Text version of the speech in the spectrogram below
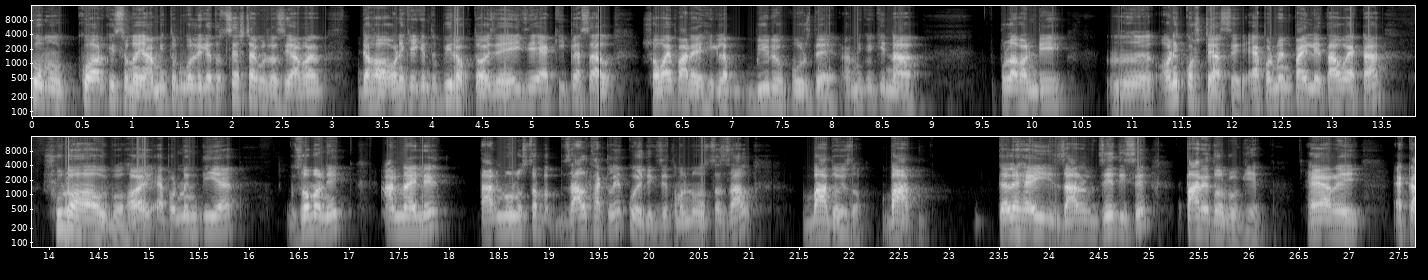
কমু কর কিছু নাই। আমি তুমি বলে তো চেষ্টা করতেছি। আমার দেখো অনেকে কিন্তু বিরক্ত হয় যে এই যে একই পেশাল সবাই পারে সেগুলা বিরো পোষ দেয়। আমি কই কি না পোলাবান্ডি উম, অনেক কষ্টে আছে। অ্যাপয়েন্টমেন্ট পাইলে তাও একটা শুরু হওয়া হইব। হয় অ্যাপয়েন্টমেন্ট দিয়ে জমানিক আর নাইলে তার নুলস্তা জাল থাকলে কয়ে দিক, যে তোমার নুলস্তা জাল বাদ হয়ে যাও, বাদ। তাহলে হেই জাল যে দিছে, তারে ধরবো গিয়ে। হ্যাঁ আর এই একটা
